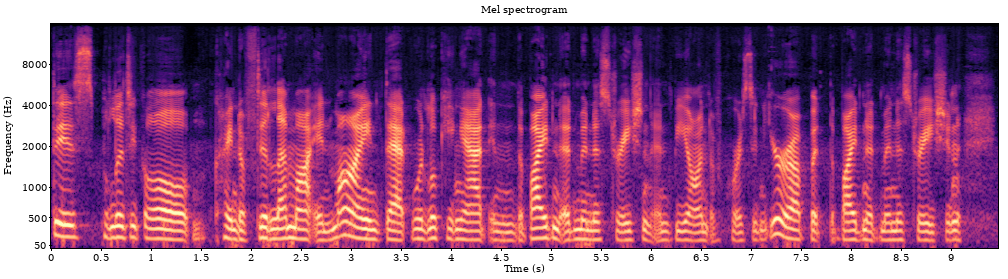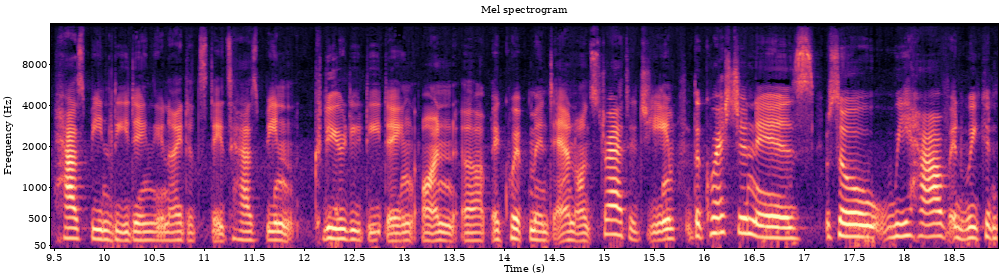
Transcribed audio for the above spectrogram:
this political kind of dilemma in mind that we're looking at in the Biden administration and beyond, of course, in Europe, but the Biden administration has been leading, the United States has been clearly leading on uh, equipment and on strategy. The question is so we have, and we can,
